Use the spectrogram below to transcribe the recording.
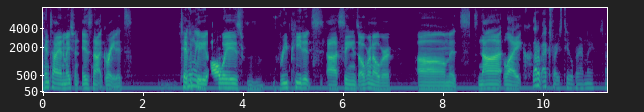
hentai animation is not great it's typically always repeated uh, scenes over and over um it's not like A lot of X-rays too, apparently. So.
